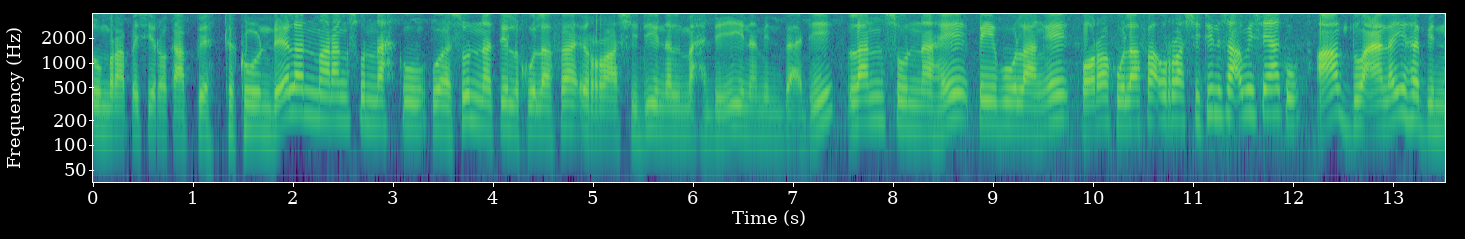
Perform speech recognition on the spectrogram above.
tumrape sira kabeh kegondelan marang sunnahku wa sunnatil khulafa'ir rasyidin al mahdiyyin min ba'di lan sunnahe piwulange para khulafa'ur rasyidin sakwise aku. Addu alaiha bin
